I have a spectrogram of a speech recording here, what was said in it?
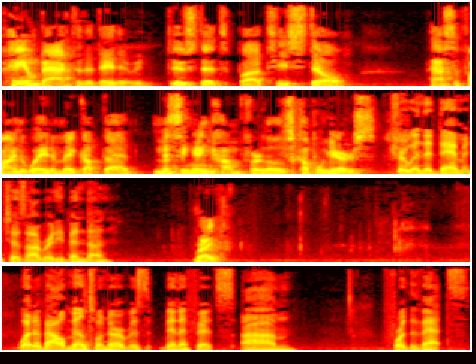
pay him back to the day they reduced it, but he still has to find a way to make up that missing income for those couple years. True, and the damage has already been done. Right. What about mental nervous benefits um, for the vets?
